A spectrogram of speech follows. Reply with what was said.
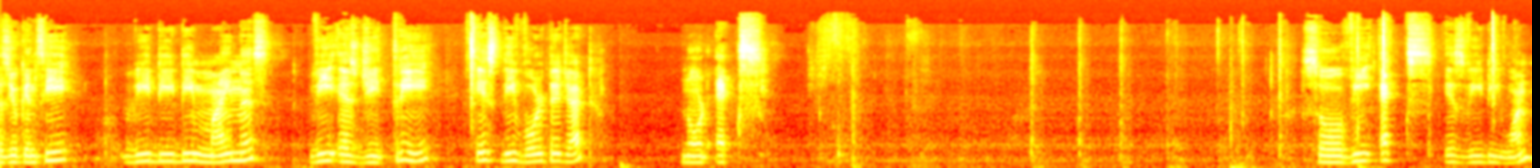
as you can see VDD minus VSG3 is the voltage at node X. So Vx is Vd1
